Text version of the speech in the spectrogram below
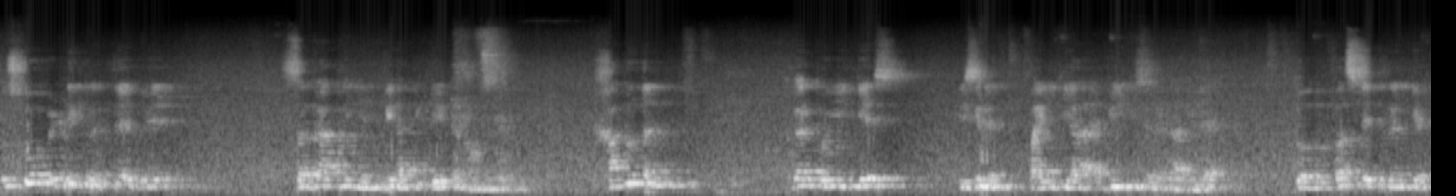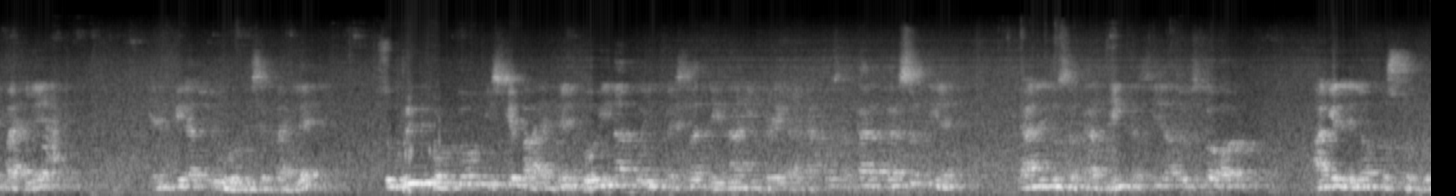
اس کو پینڈنگ رکھتے ہوئے سرکار نے این پی آر کی ڈیٹ اناؤنس کر قانون اگر کوئی کیس کسی نے فائل کیا ہے اپیل کسی نے ڈالی ہے، تو فرسٹ اپریل کے پہلے این پی آر شروع ہونے سے پہلے سپریم کورٹ کو اس کے بارے میں کوئی نہ کوئی فیصلہ دینا ہی پڑے گا۔ یا تو سرکار کر سکتی ہے یا نہیں تو سرکار نہیں کر سکتی یا تو اس کو اور آگے لے جاؤ پوسٹوں کو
